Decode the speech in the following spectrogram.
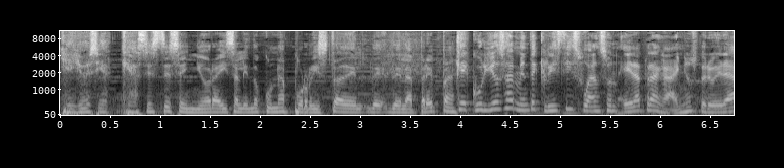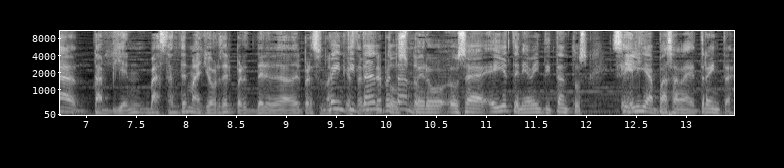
Y yo decía, ¿qué hace este señor ahí saliendo con una porrista de, de- de la prepa? que curiosamente Christy Swanson era tragaños, pero era también bastante mayor del de la edad del personaje que estaba Veintitantos, pero, o sea, ella tenía veintitantos. Sí. Él ya pasaba de 30.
